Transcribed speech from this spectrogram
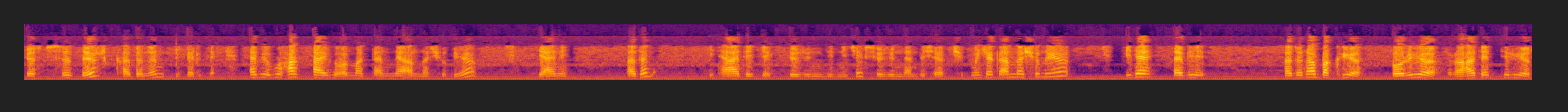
kocasıdır kadının üzerinde. Tabi bu hak sahibi olmaktan ne anlaşılıyor? Yani kadın itaat edecek, sözünü dinleyecek, sözünden dışarı çıkmayacak anlaşılıyor. Bir de tabi kadına bakıyor, koruyor, rahat ettiriyor,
